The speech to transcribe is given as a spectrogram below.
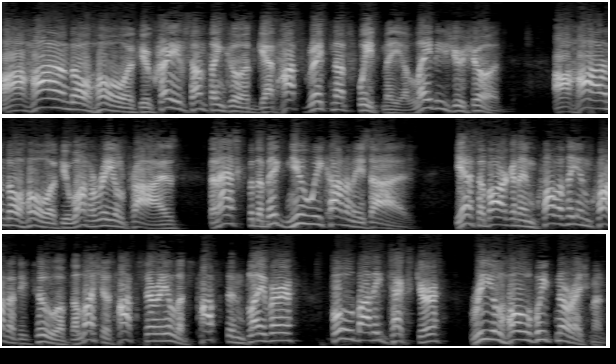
Aha and oh ho, if you crave something good, get hot grape nuts wheat meal. Ladies, you should. Aha and oh ho, if you want a real prize, then ask for the big new economy size. Yes, a bargain in quality and quantity, too, of the luscious hot cereal that's topped in flavor, full-bodied texture, real whole wheat nourishment.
